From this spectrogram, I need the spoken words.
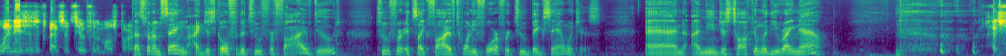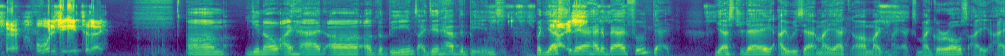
Wendy's is expensive too, for the most part. That's what I'm saying. I just go for the two for five, dude. Two for it's like five twenty four for two big sandwiches. And I mean, just talking with you right now. That's fair. Well, what did you eat today? Um, you know, I had uh, uh the beans. I did have the beans, but yesterday Nice. I had a bad food day. yesterday I was at my ex, uh, my my ex, my girls. I, I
